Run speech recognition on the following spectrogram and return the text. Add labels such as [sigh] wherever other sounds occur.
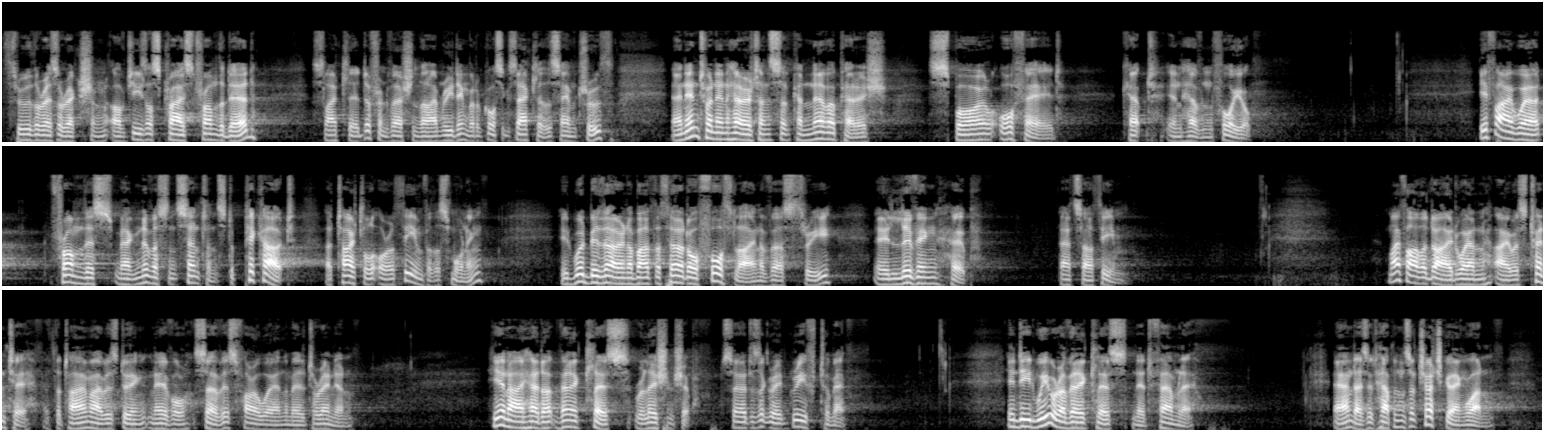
through the resurrection of Jesus Christ from the dead. Slightly different version that I'm reading, but of course exactly the same truth and into an inheritance that can never perish, spoil, or fade, kept in heaven for you. If I were from this magnificent sentence to pick out a title or a theme for this morning, it would be there in about the third or fourth line of verse 3 a living hope. That's our theme. My father died when I was 20. At the time, I was doing naval service far away in the Mediterranean. He and I had a very close relationship, so it was a great grief to me. Indeed, we were a very close knit family. And as it happens, a church going one.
